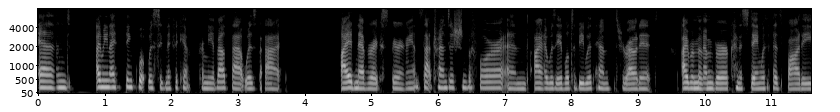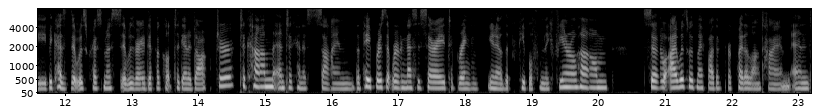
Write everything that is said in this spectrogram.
and i mean i think what was significant for me about that was that i had never experienced that transition before and i was able to be with him throughout it I remember kind of staying with his body because it was Christmas. It was very difficult to get a doctor to come and to kind of sign the papers that were necessary to bring, you know, the people from the funeral home. So I was with my father for quite a long time. And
